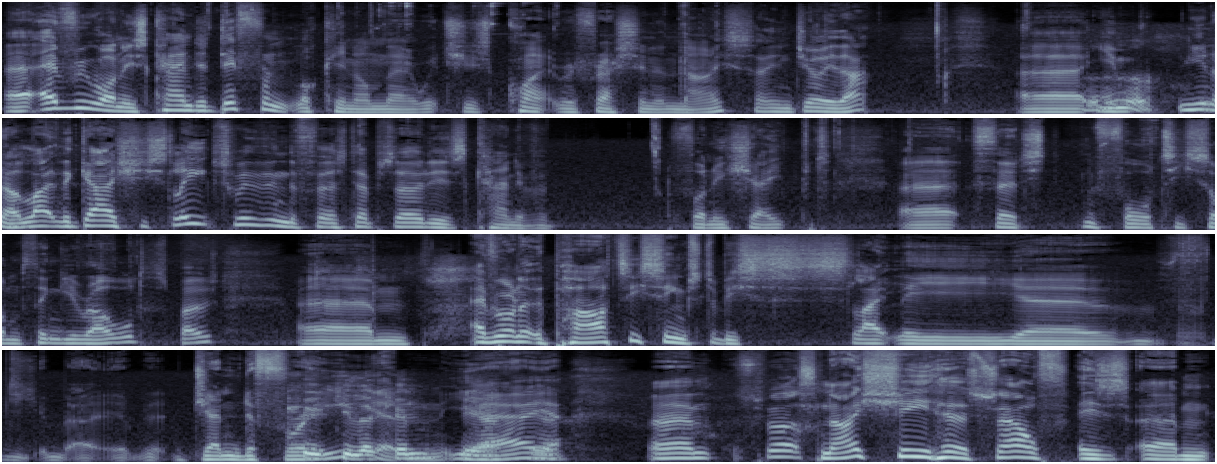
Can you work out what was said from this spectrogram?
Uh, everyone is kind of different looking on there, which is quite refreshing and nice. I enjoy that. Uh, you, you know, like the guy she sleeps with in the first episode is kind of a funny shaped uh, 30 40 something year old i suppose. Um, everyone at the party seems to be slightly uh, gender free looking. yeah yeah, yeah, Um, so that's nice. She herself is um,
